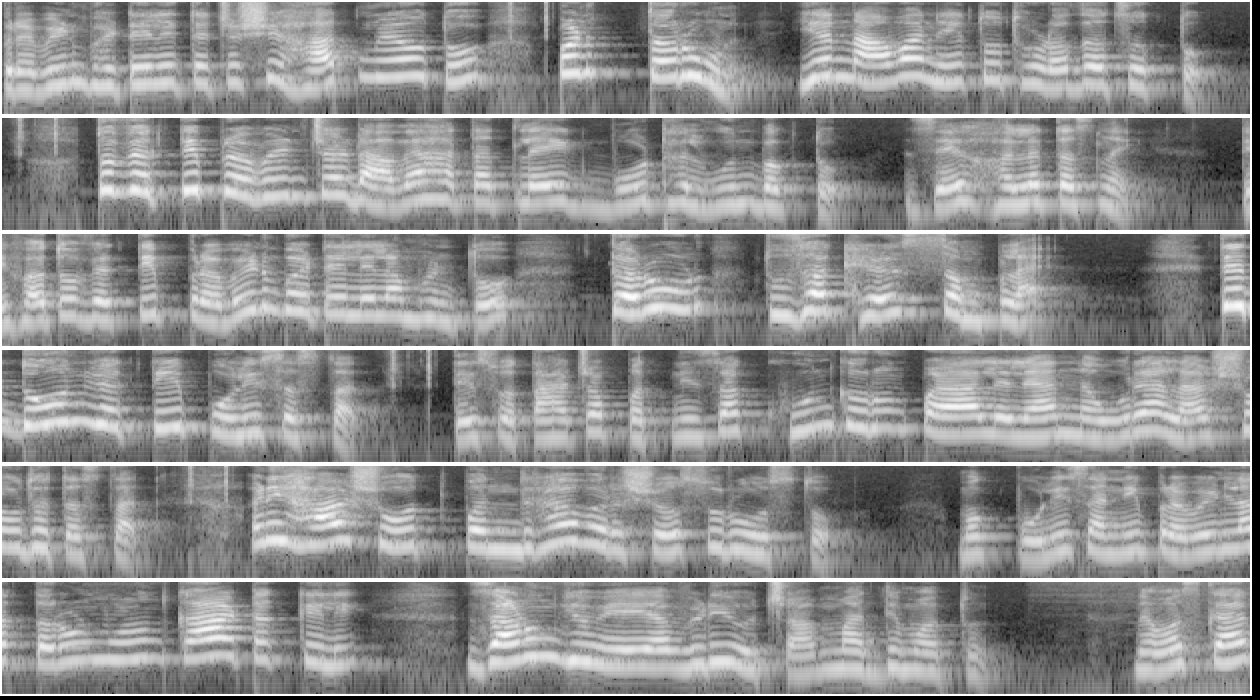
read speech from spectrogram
प्रवीण भटेले त्याच्याशी हात मिळवतो पण तरुण या नावाने तो थोडा दचकतो. तो व्यक्ती प्रवीणच्या डाव्या हातातलं एक बोट हलवून बघतो जे हलतच नाही. तेव्हा तो व्यक्ती प्रवीण भटेलेला म्हणतो तरुण तुझा खेळ संपलाय. ते दोन व्यक्ती पोलीस असतात. ते स्वतःच्या पत्नीचा खून करून पळालेल्या नवऱ्याला शोधत असतात आणि हा शोध पंधरा वर्ष सुरू असतो. मग पोलिसांनी प्रवीणला तरुण म्हणून का अटक केली? जाणून घेऊया या व्हिडिओच्या माध्यमातून. नमस्कार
